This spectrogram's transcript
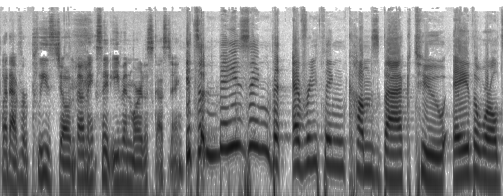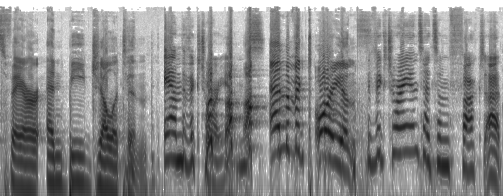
whatever. Please don't. That makes it even more disgusting. It's amazing that everything comes back to A, the World's Fair, and B, gelatin. And the Victorians. and the Victorians. The Victorians had some fucked up.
